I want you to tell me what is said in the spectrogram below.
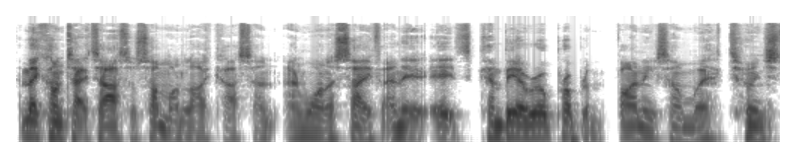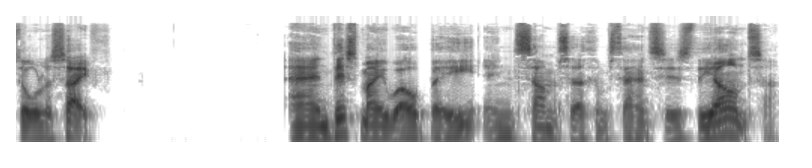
And they contact us or someone like us and, and want a safe. And it, it can be a real problem finding somewhere to install a safe. And this may well be, in some circumstances, the answer.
